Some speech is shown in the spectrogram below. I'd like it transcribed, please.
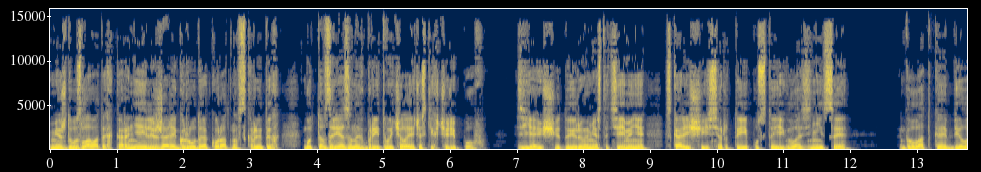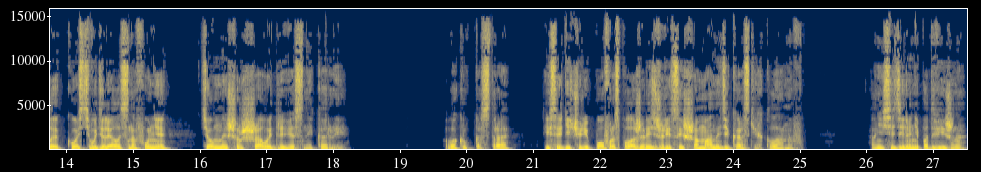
Между узловатых корней лежали груды аккуратно вскрытых, будто взрезанных бритвой человеческих черепов. Зияющие дыры вместо темени, скалящиеся рты, пустые глазницы. Гладкая белая кость выделялась на фоне темной шершавой древесной коры. Вокруг костра и среди черепов расположились жрецы-шаманы дикарских кланов. Они сидели неподвижно,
